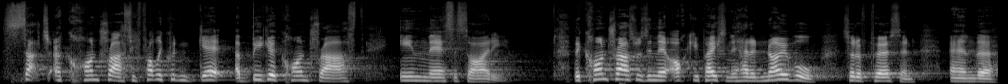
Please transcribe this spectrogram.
such a contrast. You probably couldn't get a bigger contrast in their society. The contrast was in their occupation. They had a noble sort of person and the,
